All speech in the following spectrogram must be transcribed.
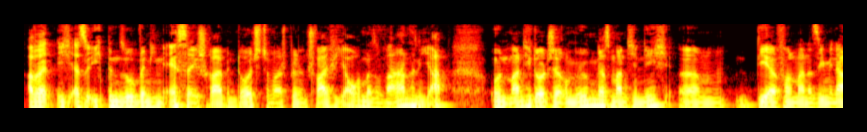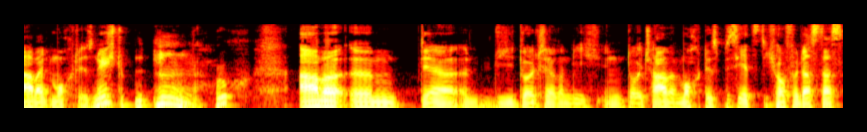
Aber ich, also ich bin so, wenn ich ein Essay schreibe in Deutsch zum Beispiel, dann schweife ich auch immer so wahnsinnig ab. Und manche Deutschlehrer mögen das, manche nicht. Ähm, der von meiner Seminararbeit mochte es nicht. Aber ähm, der, die Deutschlehrerin, die ich in Deutsch habe, mochte es bis jetzt. Ich hoffe, dass das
